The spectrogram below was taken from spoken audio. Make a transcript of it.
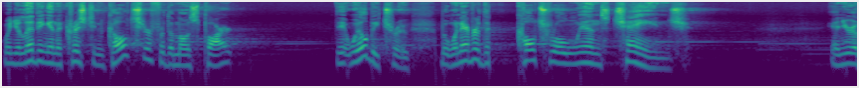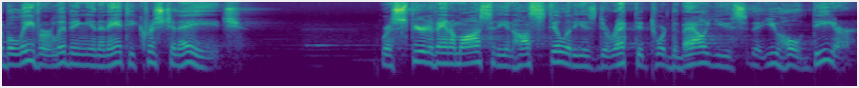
When you're living in a Christian culture, for the most part, it will be true. But whenever the cultural winds change and you're a believer living in an anti Christian age, where a spirit of animosity and hostility is directed toward the values that you hold dear,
